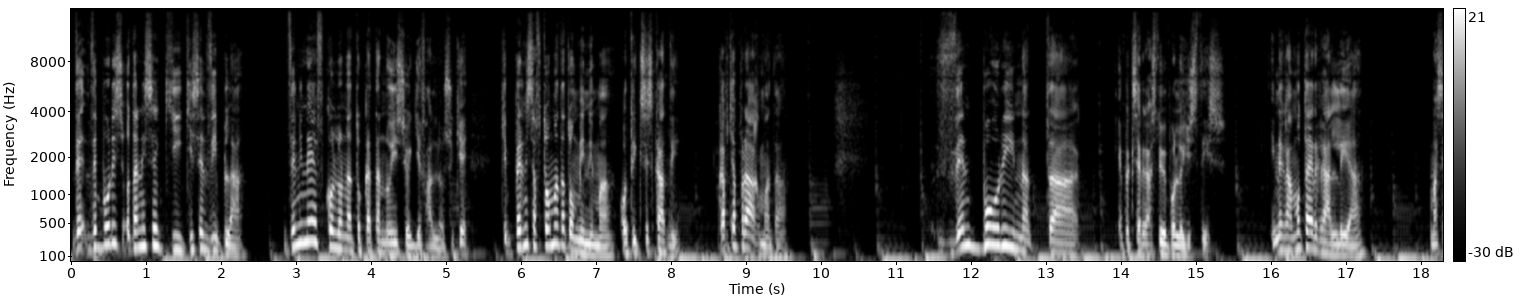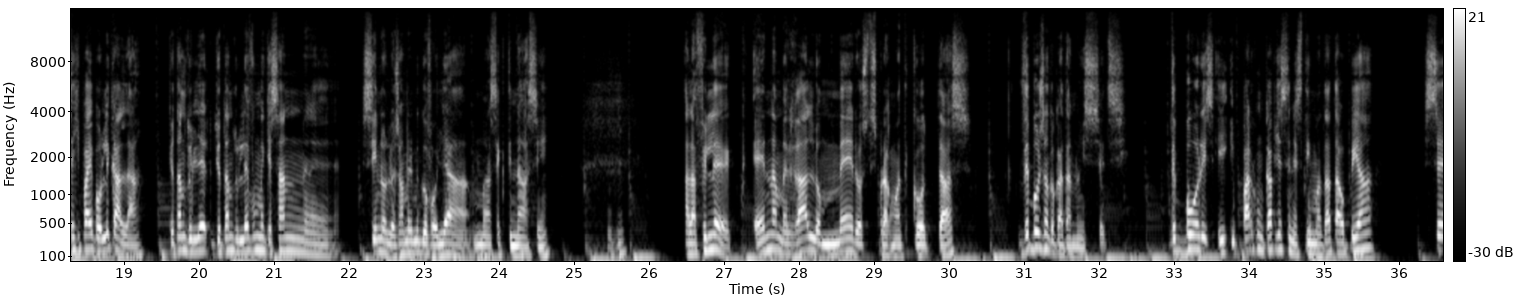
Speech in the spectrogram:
Δεν, δεν μπορείς, όταν είσαι εκεί και είσαι δίπλα, δεν είναι εύκολο να το κατανοήσει ο εγκεφαλός σου. Και, και παίρνεις αυτόματα το μήνυμα ότι ξέρεις κάτι. Κάποια πράγματα δεν μπορεί να τα επεξεργαστεί ο υπολογιστής. Είναι γαμό τα εργαλεία. Μας έχει πάει πολύ καλά. Και όταν, δουλε... και όταν δουλεύουμε και σαν ε, σύνολος, σαν μυρμηγκοφολιά, μας εκτινάσει. Αλλά φίλε, ένα μεγάλο μέρος της πραγματικότητας δεν μπορείς να το κατανοήσεις έτσι. Δεν μπορείς. Υ- Υπάρχουν κάποια συναισθήματα τα οποία σε,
